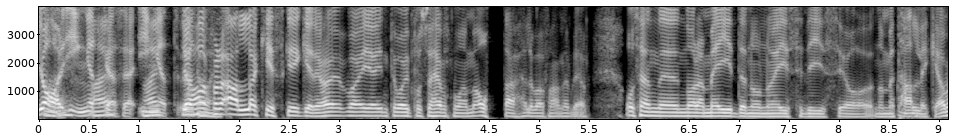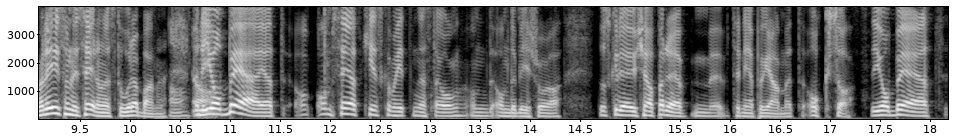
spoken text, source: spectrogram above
Jag har nej, inget nej, kan jag säga, nej. inget. Jag har från alla Kiss-giggen, jag har jag inte varit på så hemskt många, men åtta eller vad fan det blev. Och sen eh, några Maiden och några AC/DC och några Metallica. Ja, men det är ju som ni säger, de där stora banden. Ja. Men det jobbiga är att, om, om säg att Kiss kommer hit nästa gång, om, om det blir så då, då skulle jag ju köpa det där mm, turnéprogrammet också. Det jobbiga är att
